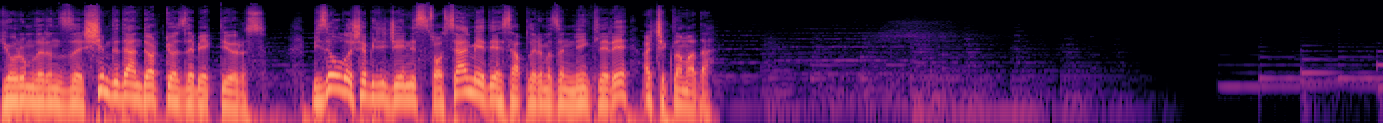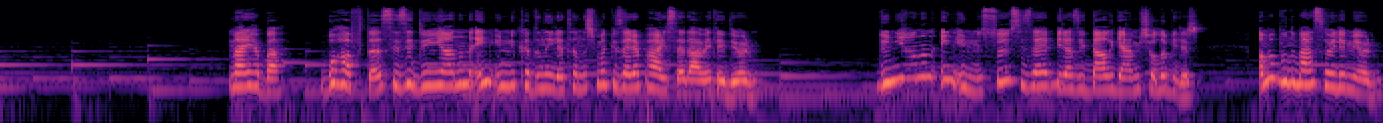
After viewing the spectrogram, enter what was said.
Yorumlarınızı şimdiden dört gözle bekliyoruz. Bize ulaşabileceğiniz sosyal medya hesaplarımızın linkleri açıklamada. Merhaba. Bu hafta sizi dünyanın en ünlü kadınıyla tanışmak üzere Paris'e davet ediyorum. Dünyanın en ünlüsü size biraz iddialı gelmiş olabilir. Ama bunu ben söylemiyorum.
